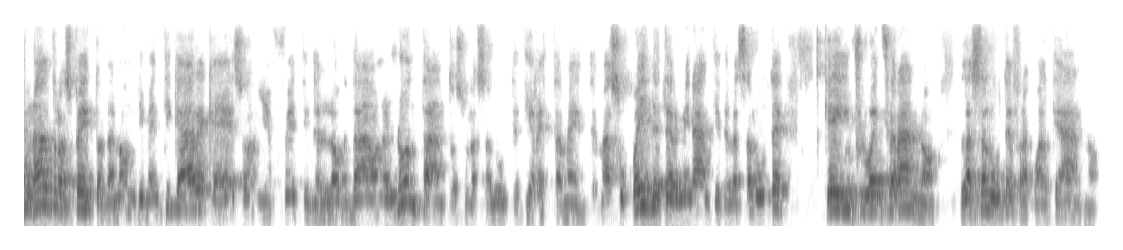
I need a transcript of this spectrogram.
un altro aspetto da non dimenticare che sono gli effetti del lockdown non tanto sulla salute direttamente, ma su quei determinanti della salute che influenzeranno la salute fra qualche anno.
